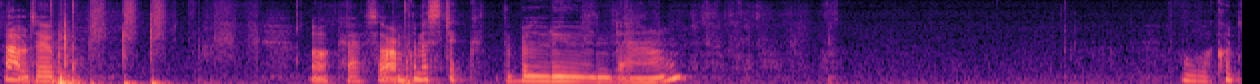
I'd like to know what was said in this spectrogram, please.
that'll do. Okay, so I'm going to stick the balloon down. Oh, I could...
